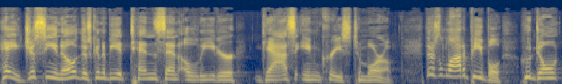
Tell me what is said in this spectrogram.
hey, just so you know, there's going to be a 10 cent a liter gas increase tomorrow. There's a lot of people who don't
